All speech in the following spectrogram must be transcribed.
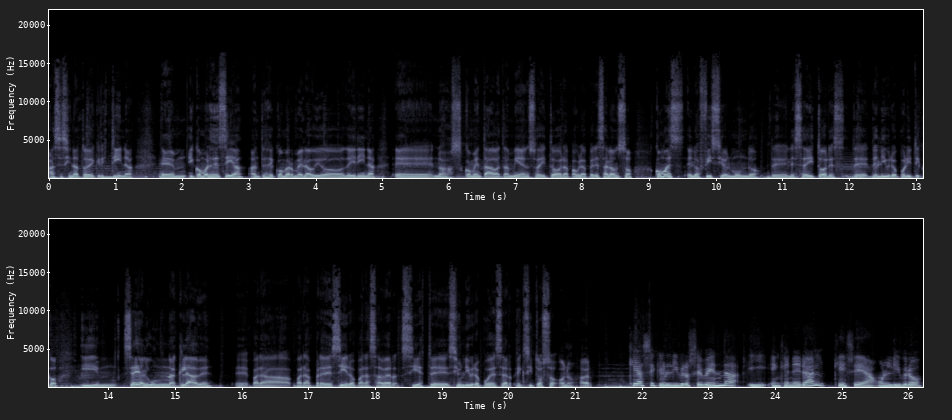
asesinato de Cristina. Eh, y como les decía, antes de comerme el audio de Irina, eh, nos comentaba también su editora, Paula Pérez Alonso, cómo es el oficio, el mundo de los editores de- libro político y mm, si hay alguna clave eh, para, para predecir o para saber si, este, si un libro puede ser exitoso o no. A ver. ¿Qué hace que un libro se venda y en general que sea un libro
